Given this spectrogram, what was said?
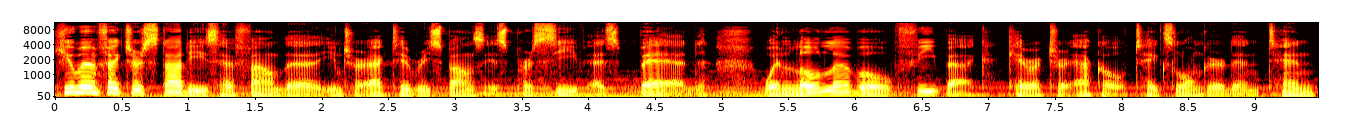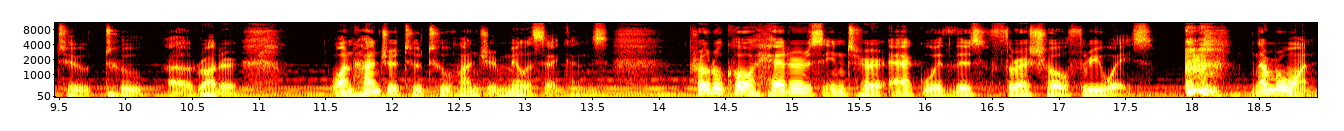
Human factor studies have found that interactive response is perceived as bad when low level feedback, character echo, takes longer than 10 to 2, uh, rather 100 to 200 milliseconds. Protocol headers interact with this threshold three ways. Number one,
